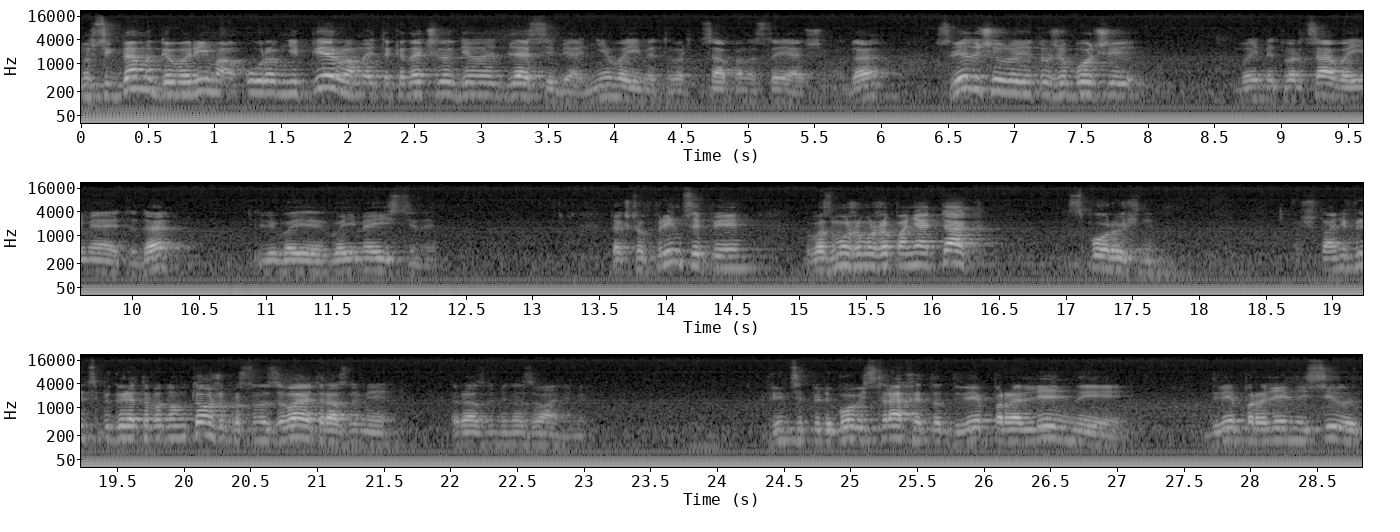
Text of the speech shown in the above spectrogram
Но всегда мы говорим о уровне первом, это когда человек делает для себя, не во имя Творца по-настоящему, да. Следующий уровень это уже больше во имя Творца, во имя это, да, или во, во имя истины. Так что, в принципе, возможно, можно понять так, споры их, что они, в принципе, говорят об одном и том же, просто называют разными, разными названиями. В принципе, любовь и страх это две параллельные, две параллельные силы,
